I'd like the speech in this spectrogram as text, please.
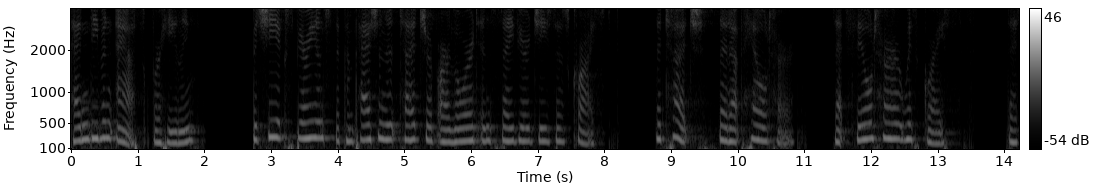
hadn't even asked for healing, but she experienced the compassionate touch of our Lord and Savior Jesus Christ, the touch that upheld her, that filled her with grace, that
